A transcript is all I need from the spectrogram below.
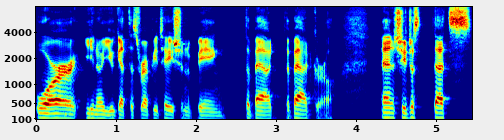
or you know you get this reputation of being the bad the bad girl, and she just that's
